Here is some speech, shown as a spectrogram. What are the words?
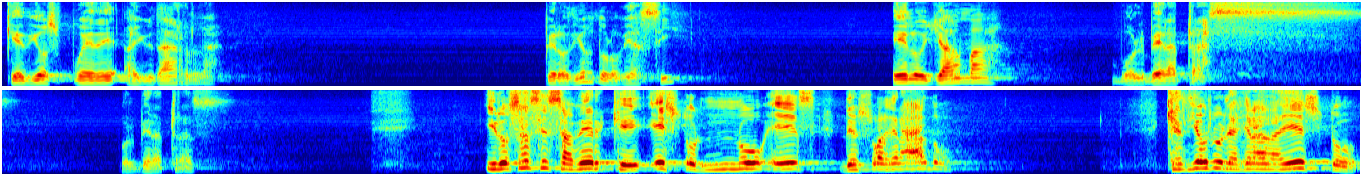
que Dios puede ayudarla. Pero Dios no lo ve así. Él lo llama volver atrás, volver atrás. Y los hace saber que esto no es de su agrado, que a Dios no le agrada esto.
